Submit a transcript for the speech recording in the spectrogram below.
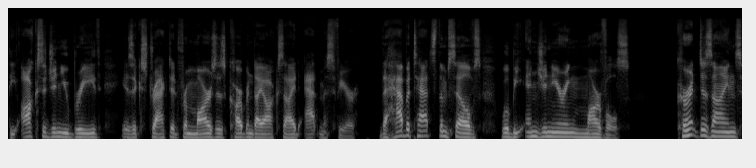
The oxygen you breathe is extracted from Mars's carbon dioxide atmosphere. The habitats themselves will be engineering marvels. Current designs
